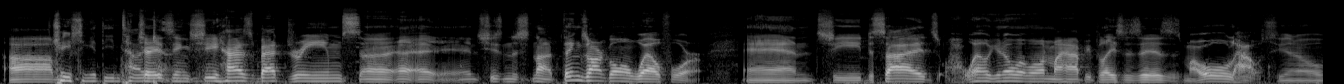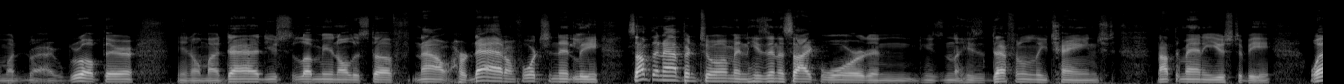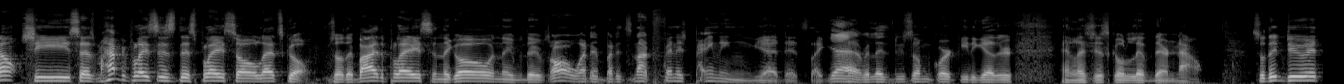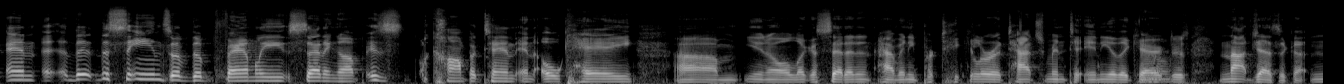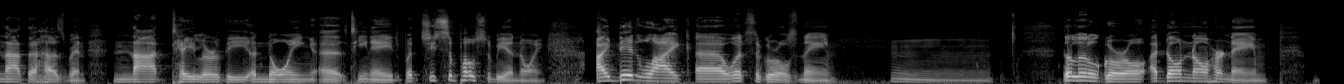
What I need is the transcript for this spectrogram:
um, Chasing it the entire chasing. She has bad dreams, uh, uh, and she's just not. Things aren't going well for her, and she decides, well, you know what? One of my happy places is is my old house. You know, my I grew up there. You know, my dad used to love me and all this stuff. Now, her dad, unfortunately, something happened to him, and he's in a psych ward, and he's he's definitely changed. Not the man he used to be. Well, she says, My happy place is this place, so let's go. So they buy the place and they go and they, they oh, what, but it's not finished painting yet. It's like, yeah, but let's do something quirky together and let's just go live there now. So they do it, and uh, the the scenes of the family setting up is competent and okay. Um, you know, like I said, I didn't have any particular attachment to any of the characters. Not Jessica, not the husband, not Taylor, the annoying uh, teenage, but she's supposed to be annoying. I did like uh, what's the girl's name? Hmm, the little girl. I don't know her name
